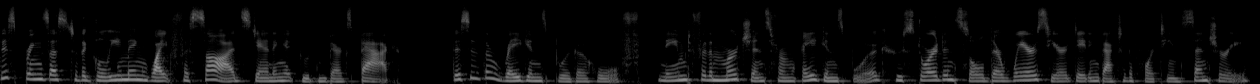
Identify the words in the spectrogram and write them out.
This brings us to the gleaming white facade standing at Gutenberg's back. This is the Regensburger Hof, named for the merchants from Regensburg who stored and sold their wares here dating back to the 14th century.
